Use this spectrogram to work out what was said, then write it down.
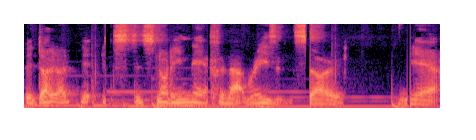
it don't. It's it's not in there for that reason. So, yeah,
